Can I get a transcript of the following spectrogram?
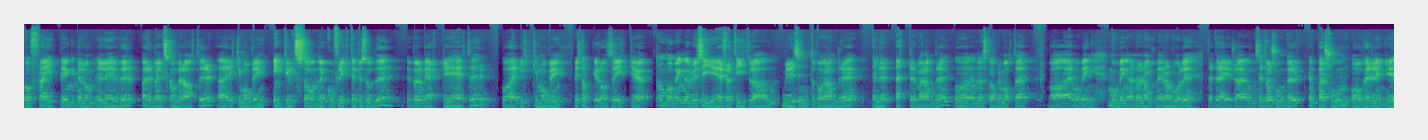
og fleiping mellom elever, arbeidskamerater, er ikke mobbing. Enkeltstående konfliktepisoder, barmhjertigheter og er ikke mobbing. Vi snakker altså ikke om mobbing når vi sier fra tid til annen blir sinte på hverandre eller erter hverandre på en vennskapelig måte. Hva er mobbing? Mobbing er noe langt mer alvorlig. Det dreier seg om situasjoner en person over lengre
